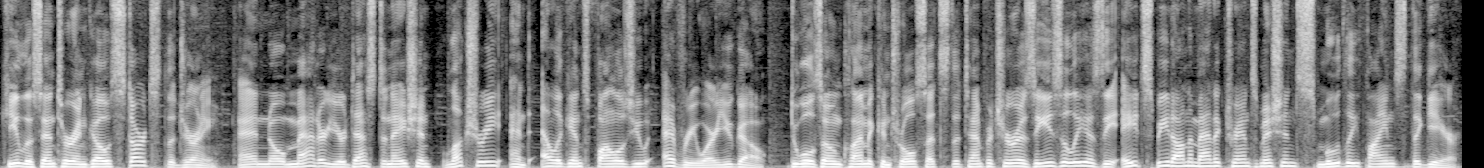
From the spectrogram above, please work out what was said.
Keyless Enter and Go starts the journey, and no matter your destination, luxury and elegance follows you everywhere you go. Dual zone climate control sets the temperature as easily as the 8 speed automatic transmission smoothly finds the gear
